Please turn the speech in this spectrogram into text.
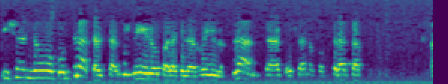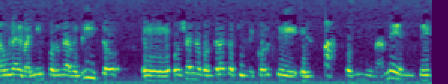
y ya no contrata al sardinero para que le arregle las plantas, o ya no contrata a un albañil por un arreglito, eh, o ya no contrata que me corte el pasto mínimamente,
